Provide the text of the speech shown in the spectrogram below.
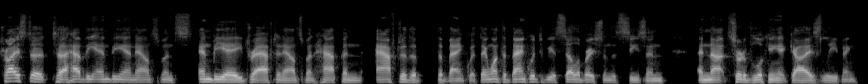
tries to to have the NBA announcements, NBA draft announcement happen after the the banquet. They want the banquet to be a celebration of the season and not sort of looking at guys leaving.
